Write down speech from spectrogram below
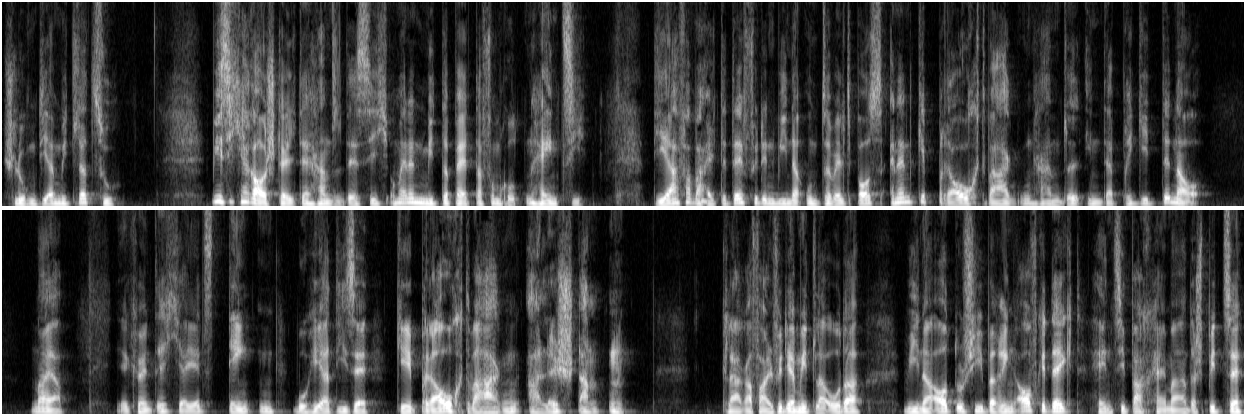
schlugen die Ermittler zu. Wie sich herausstellte, handelte es sich um einen Mitarbeiter vom Roten Heinzi. Der verwaltete für den Wiener Unterweltboss einen Gebrauchtwagenhandel in der Brigittenau. Naja, ihr könnt euch ja jetzt denken, woher diese Gebrauchtwagen alle stammten. Klarer Fall für die Ermittler, oder? Wiener Autoschiebering aufgedeckt, Hensi Bachheimer an der Spitze,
